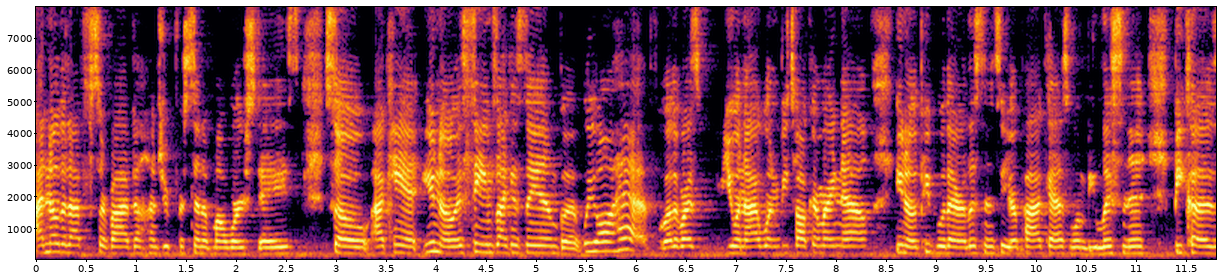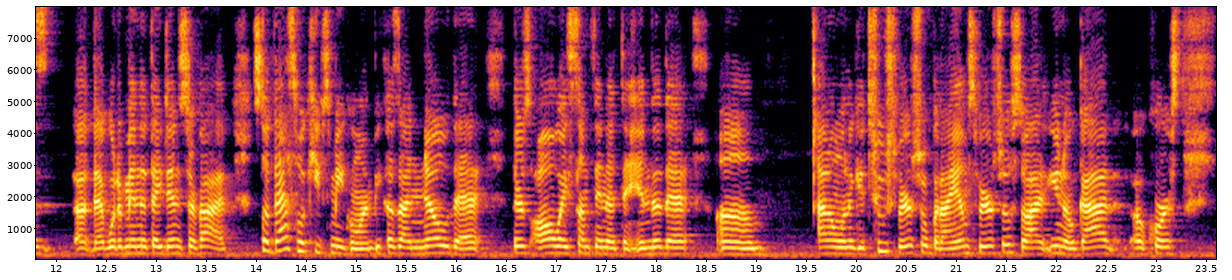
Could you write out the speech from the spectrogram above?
I know that I've survived 100% of my worst days. So I can't, you know, it seems like it's them, but we all have. Otherwise, you and I wouldn't be talking right now. You know, people that are listening to your podcast wouldn't be listening because uh, that would have meant that they didn't survive. So that's what keeps me going because I know that there's always something at the end of that. Um, I don't want to get too spiritual, but I am spiritual. So I, you know, God, of course,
